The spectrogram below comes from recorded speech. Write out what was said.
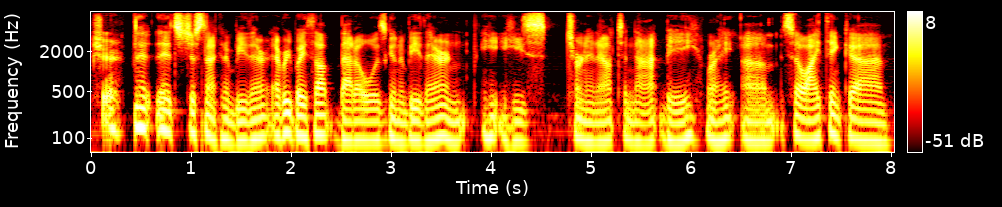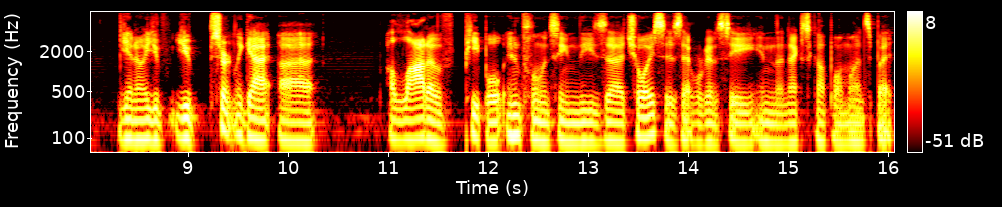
Sure. It- It's just not going to be there. Everybody thought Beto was going to be there, and he, he's turning out to not be. Right. Um, so I think uh, you know you've you've certainly got uh, a lot of people influencing these uh, choices that we're going to see in the next couple of months. But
